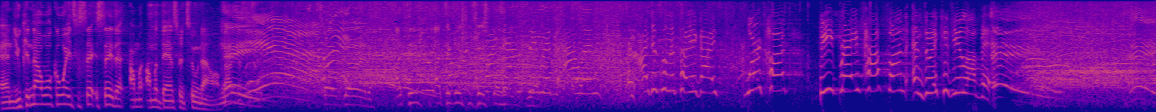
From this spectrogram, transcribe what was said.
And you can now walk away to say, say that I'm a, I'm a dancer too now. I'm not Hey. So good. I think I think we should just go ahead and Dancing with Alan, and I just want to tell you guys, work hard, be brave, have fun, and do it because you love it. Hey! Hey!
